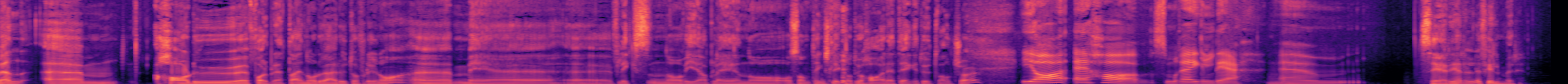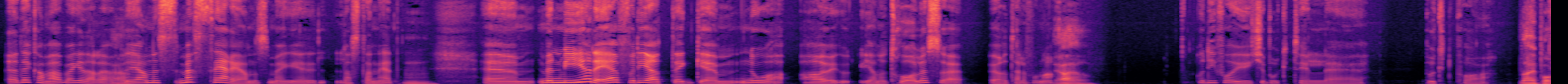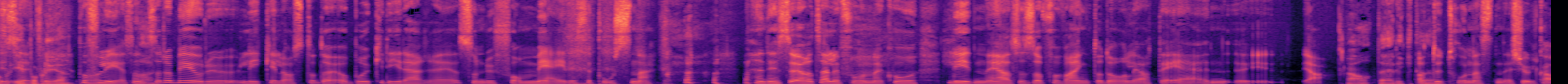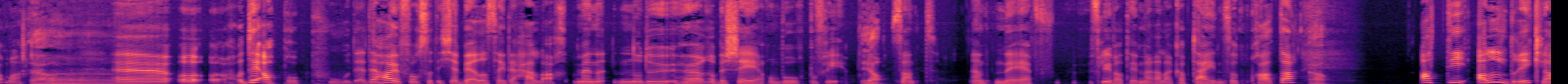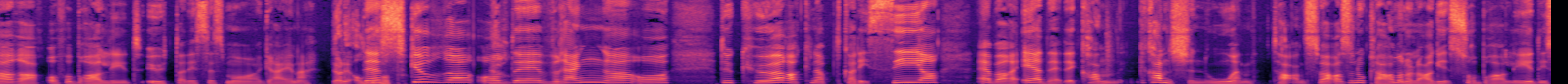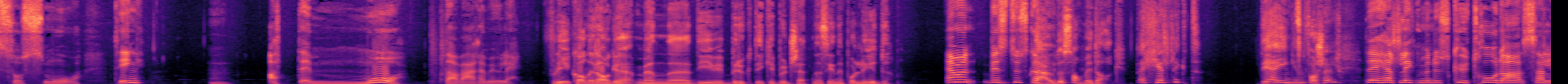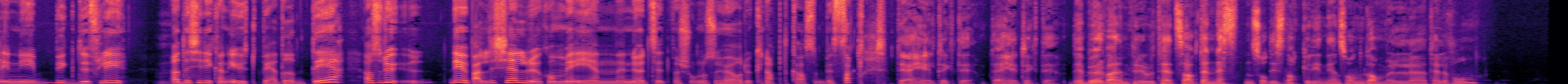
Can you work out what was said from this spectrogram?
Men ehm, har du forberedt deg når du er ute og flyr nå, eh, med eh, Flixen og Viaplayen og, og sånne ting, slik at du har et eget utvalg sjøl? Ja, jeg har som regel det. Mm. Um, Serier eller filmer? Det kan være begge deler. Er Gjerne, mest seriene som jeg laster ned. Um, men mye av det er fordi at jeg um, Nå har jeg gjerne trådløse øretelefoner. Ja, ja. Og de får jo ikke brukt til eh, Brukt på Nei, på, disse- på flyet? På flyet, sånn, så da blir jo du like låst. Og da, å bruke de der eh, som du får med i disse posene, disse øretelefonene hvor lyden er altså så forvrengt og dårlig at det er en eh, Ja, Ja, det er riktig. at du tror nesten det er skjult kamera. Ja. Eh, og, og det apropos det, det har jo fortsatt ikke bedret seg, det heller. Men når du hører beskjeder om bord på fly, ja. sant? enten det er flyvertinner eller kapteinen som prater, ja. at de aldri klarer å få bra lyd ut av disse små greiene. Det har de aldri Det skurrer, og det vrenger, og du hører knapt hva de sier. Jeg bare, er det, det kan Kanskje noen ta ansvar? Altså, nå klarer man å lage så bra lyd i så små ting Mm. at det må da være mulig. Fly kan rage, men eh, de brukte ikke budsjettene sine på lyd. Ja, men hvis du skal... Det er jo det samme i dag. Det er helt likt. Det er ingen forskjell. Det er helt likt, men du skulle tro da, selv i nybygde fly, at ikke de kan utbedre det. Altså, du, det er jo veldig kjedelig å komme i en nødsituasjon, og så hører du knapt hva som blir sagt. Det er helt riktig. Det er helt riktig. Det bør være en prioritetssak. Det er nesten så de snakker inn i en sånn gammel eh, telefon.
